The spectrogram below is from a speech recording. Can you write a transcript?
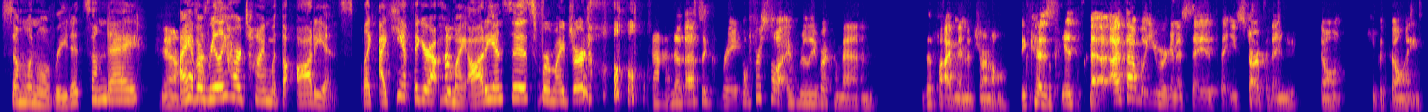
someone will read it someday. Yeah. I have a really hard time with the audience. Like I can't figure out who my audience is for my journal. yeah, no, that's a great. Well, first of all, I really recommend the five minute journal because okay. it's. I thought what you were going to say is that you start, but then you don't keep it going.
